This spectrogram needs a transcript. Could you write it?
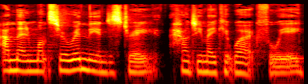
And then once you're in the industry, how do you make it work for you?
